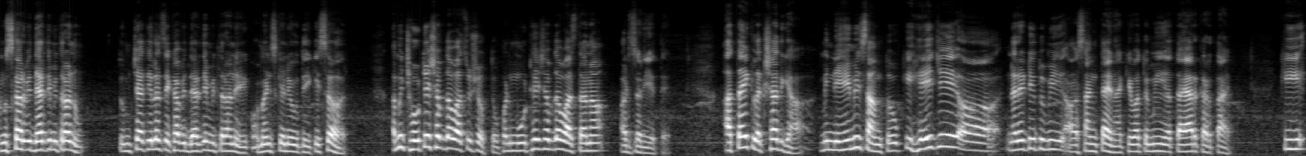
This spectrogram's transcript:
नमस्कार विद्यार्थी मित्रांनो. तुमच्यातीलच एका विद्यार्थी मित्राने कॉमेंट्स केले होते की सर आम्ही छोटे शब्द वाचू शकतो पण मोठे शब्द वाचताना अडचण येते. आता एक लक्षात घ्या मी नेहमी सांगतो की हे जे नरेटिव्ह तुम्ही सांगताय ना किंवा तुम्ही तयार करताय की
